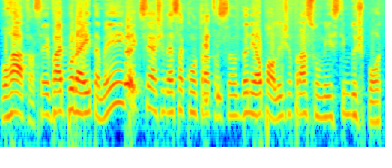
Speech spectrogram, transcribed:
Ô Rafa, você vai por aí também. O que, é que você acha dessa contratação do Daniel Paulista para assumir esse time do esporte?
